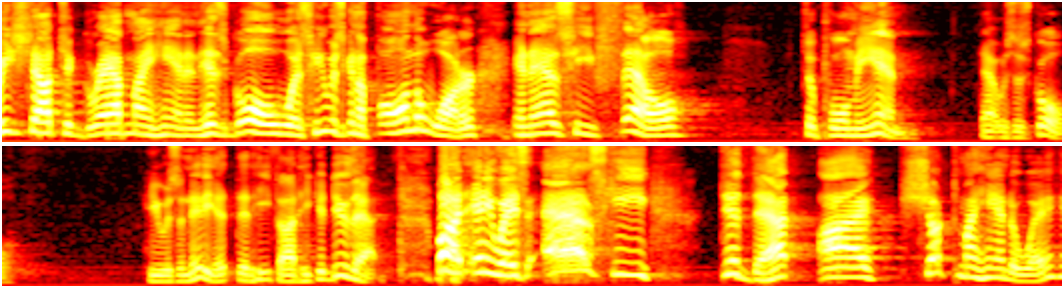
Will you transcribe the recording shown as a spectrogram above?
reached out to grab my hand, and his goal was he was going to fall in the water, and as he fell, to pull me in. That was his goal. He was an idiot that he thought he could do that. But, anyways, as he did that, I shucked my hand away,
